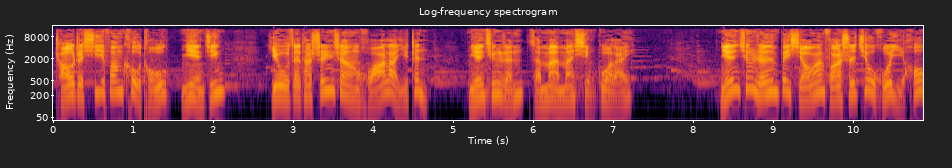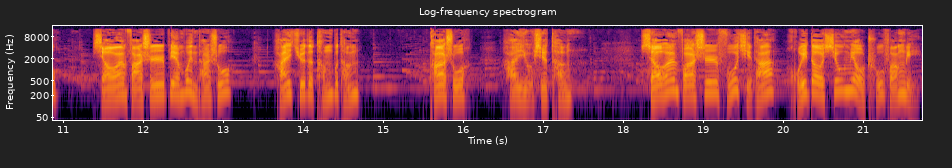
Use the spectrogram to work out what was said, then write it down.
朝着西方叩头念经，又在他身上划拉一阵，年轻人才慢慢醒过来。年轻人被小安法师救活以后，小安法师便问他说：“还觉得疼不疼？”他说：“还有些疼。”小安法师扶起他，回到修庙厨房里，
